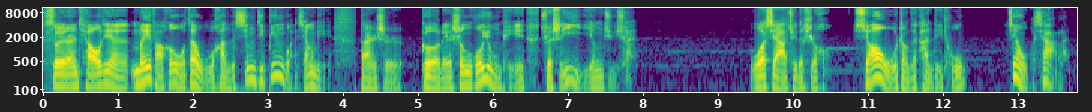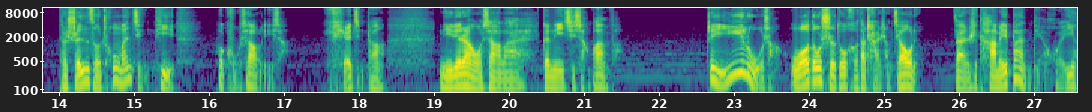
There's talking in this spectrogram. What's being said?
虽然条件没法和我在武汉的星级宾馆相比，但是各类生活用品却是一应俱全。我下去的时候。小五正在看地图，见我下来，他神色充满警惕。我苦笑了一下：“别紧张，你爹让我下来跟你一起想办法。”这一路上，我都试图和他产生交流，但是他没半点回应。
